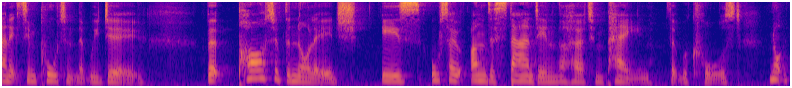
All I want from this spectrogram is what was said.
and it's important that we do. But part of the knowledge is also understanding the hurt and pain that were caused, not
